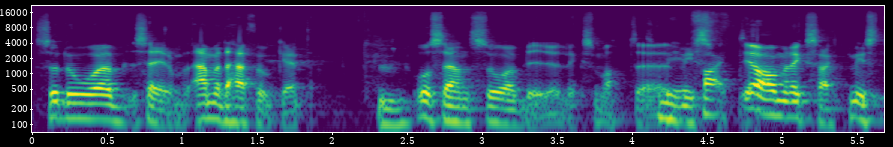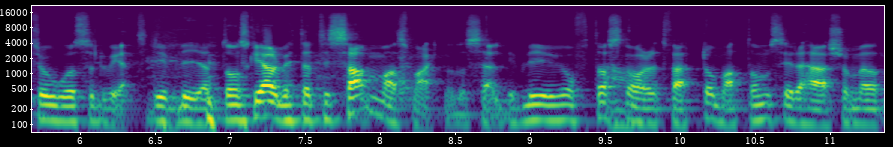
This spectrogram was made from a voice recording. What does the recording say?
Så då säger de att det här funkar inte. Mm. Och sen så blir det liksom att... Så blir det miss fight. ja men exakt, misstro och så du vet. Det blir att de ska arbeta tillsammans marknad och sälj. Det blir ju ofta snarare tvärtom. Att de ser det här som ett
